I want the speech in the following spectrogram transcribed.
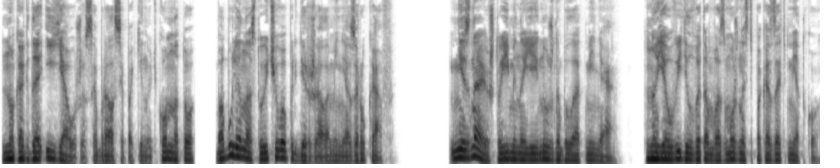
Но когда и я уже собрался покинуть комнату, бабуля настойчиво придержала меня за рукав. Не знаю, что именно ей нужно было от меня, но я увидел в этом возможность показать метку,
